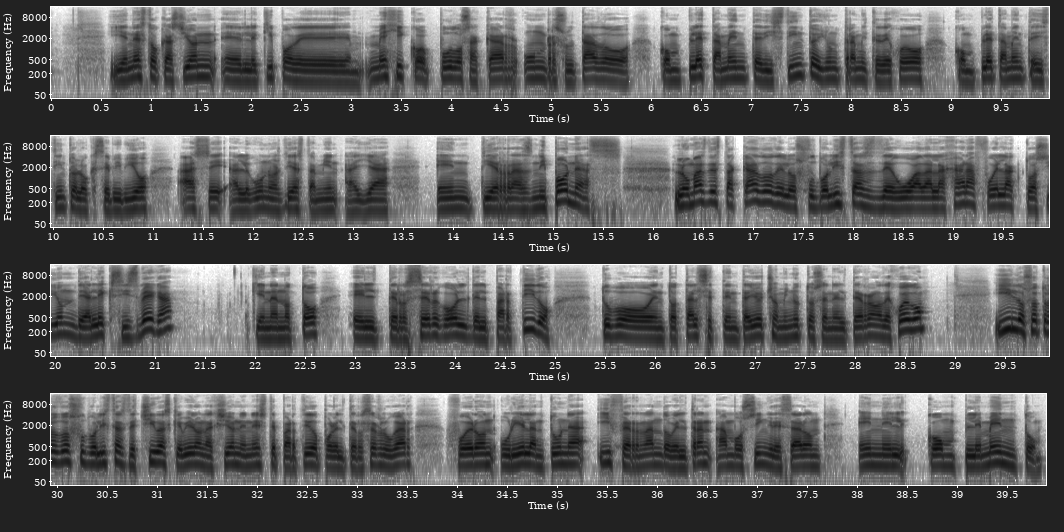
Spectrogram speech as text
y en esta ocasión el equipo de México pudo sacar un resultado completamente distinto y un trámite de juego completamente distinto a lo que se vivió hace algunos días también allá en tierras niponas. Lo más destacado de los futbolistas de Guadalajara fue la actuación de Alexis Vega, quien anotó el tercer gol del partido. Tuvo en total 78 minutos en el terreno de juego y los otros dos futbolistas de Chivas que vieron acción en este partido por el tercer lugar fueron Uriel Antuna y Fernando Beltrán. Ambos ingresaron en el complemento.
